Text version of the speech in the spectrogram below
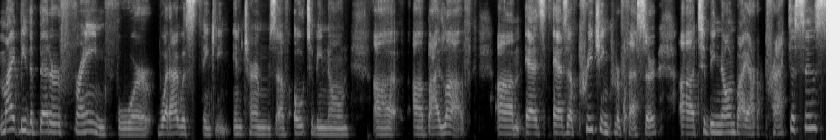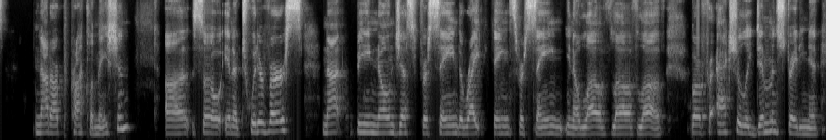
might be the better frame for what I was thinking in terms of "Oh, to be known uh, uh, by love." Um, as as a preaching professor, uh, to be known by our practices not our proclamation. Uh, so in a Twitterverse, not being known just for saying the right things, for saying, you know, love, love, love, but for actually demonstrating it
